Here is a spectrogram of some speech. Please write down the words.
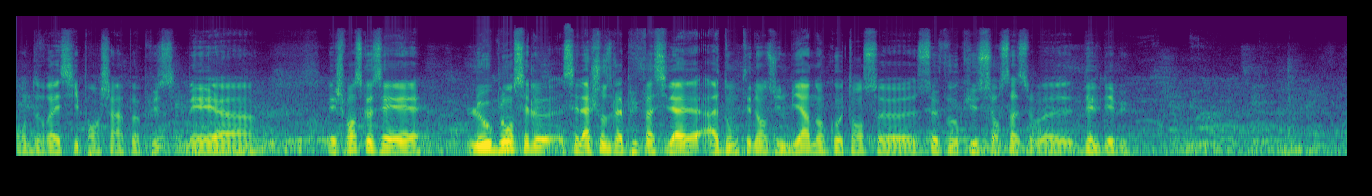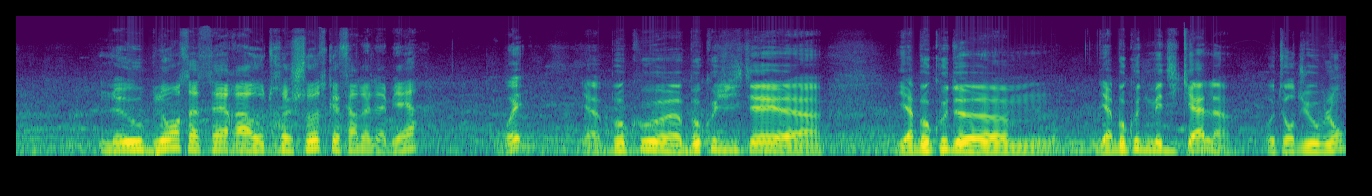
on devrait s'y pencher un peu plus. Mais, euh, je pense que c'est le houblon, c'est la chose la plus facile à, dompter dans une bière, donc autant se, focus sur ça euh, dès le début. Le houblon, ça sert à autre chose que faire de la bière? Oui, il y a beaucoup, beaucoup d'unités. Il y a beaucoup de, il y a beaucoup de médical autour du houblon.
